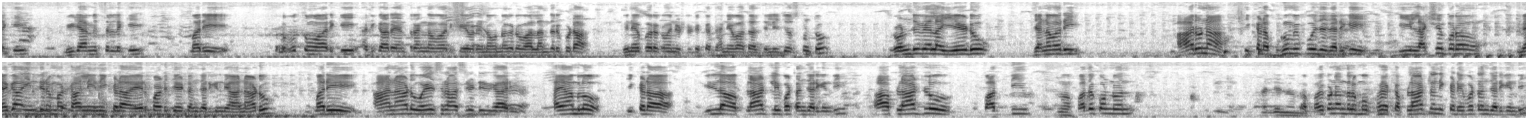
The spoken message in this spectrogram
నాయకులకి మీడియా మిత్రులకి మరి ప్రభుత్వం వారికి అధికార యంత్రాంగం వారికి ఎవరైనా ఉన్నా కూడా వాళ్ళందరూ కూడా వినయపూర్వకమైనటువంటి ధన్యవాదాలు తెలియజేసుకుంటూ రెండు వేల ఏడు జనవరి ఆరున ఇక్కడ భూమి పూజ జరిగి ఈ లక్ష్మీపురం మెగా ఇందిరమ్మ కాలనీని ఇక్కడ ఏర్పాటు చేయడం జరిగింది ఆనాడు. మరి ఆనాడు వైఎస్ రాజశేఖర గారి హయాంలో ఇక్కడ ఇళ్ళ ప్లాట్లు ఇవ్వటం జరిగింది. ఆ ప్లాట్లు పది పదకొండు పదకొండు వందల ముప్పై ఒక్క ప్లాట్లను ఇక్కడ ఇవ్వటం జరిగింది.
